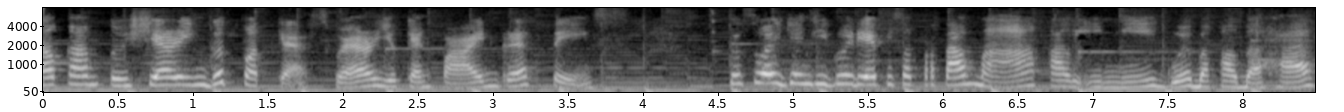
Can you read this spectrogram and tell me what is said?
Welcome to Sharing Good Podcast, where you can find great things. Sesuai janji gue di episode pertama, kali ini gue bakal bahas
